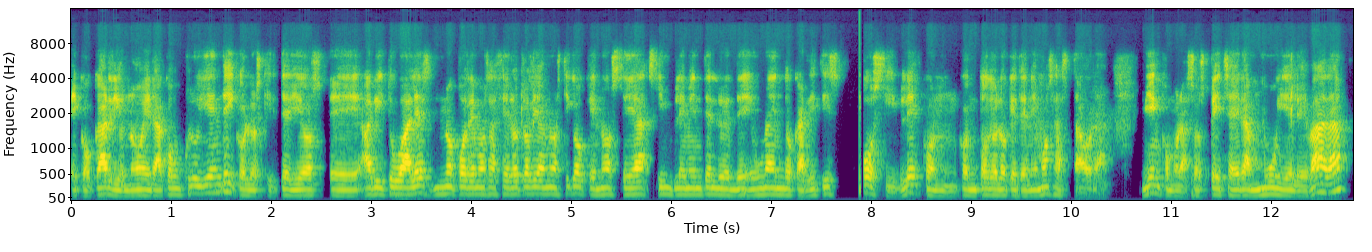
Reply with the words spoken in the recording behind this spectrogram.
ecocardio no era concluyente y con los criterios eh, habituales no podemos hacer otro diagnóstico que no sea simplemente de una endocarditis posible con, todo lo que tenemos hasta ahora. Bien, como la sospecha era muy elevada,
